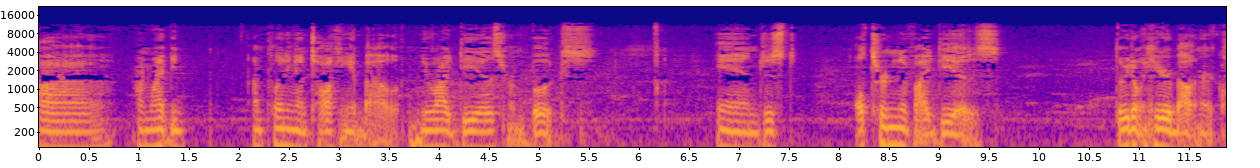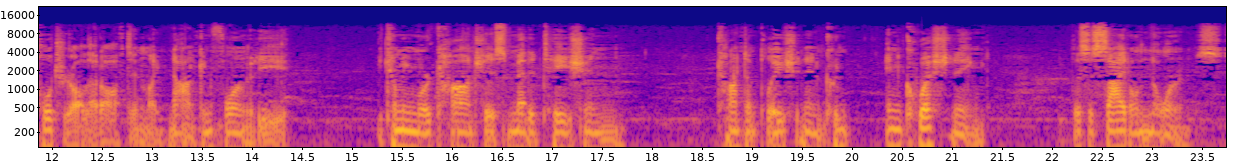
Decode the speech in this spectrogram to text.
Uh, I might be, I'm planning on talking about new ideas from books and just alternative ideas that we don't hear about in our culture all that often, like nonconformity, becoming more conscious, meditation, contemplation, and, and questioning the societal norms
